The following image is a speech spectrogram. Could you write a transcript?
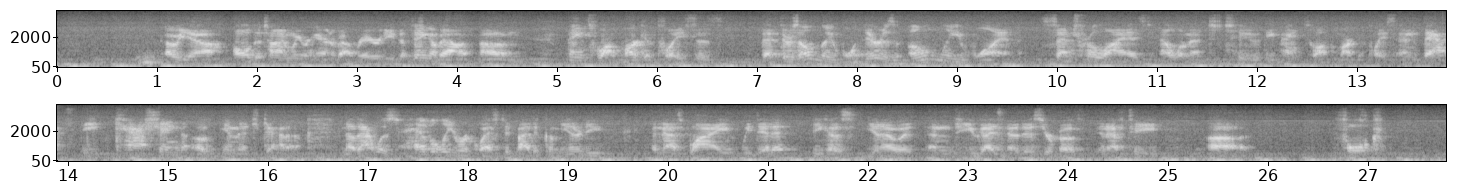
Oh yeah, all the time we were hearing about rarity. The thing about um, PaintSwap Marketplace is that there's only one, there is only one centralized element to the paint swap Marketplace, and that's the caching of image data. Now that was heavily requested by the community, and that's why we did it because you know, it, and you guys know this. You're both NFT uh, folk.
